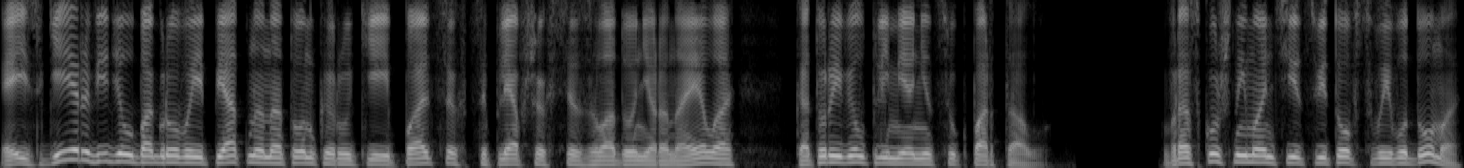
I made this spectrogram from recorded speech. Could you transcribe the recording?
Эйсгейр видел багровые пятна на тонкой руке и пальцах, цеплявшихся за ладони Ранаэла, который вел племянницу к порталу. В роскошной мантии цветов своего дома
